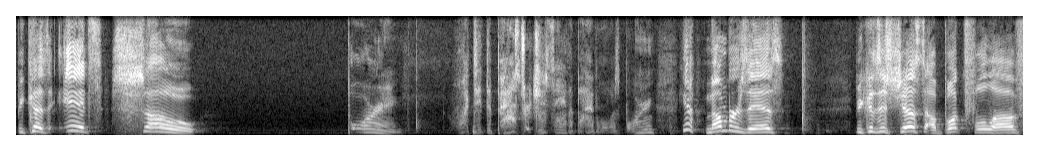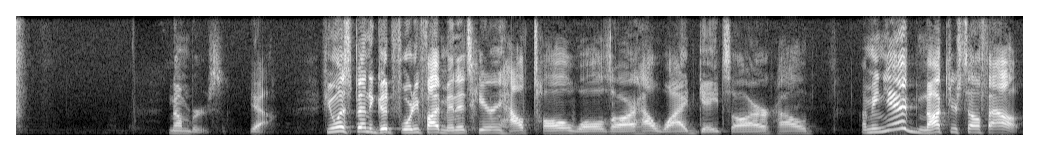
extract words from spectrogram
because it's so boring. What did the pastor just say? The Bible was boring? Yeah, Numbers is because it's just a book full of numbers. Yeah. If you want to spend a good 45 minutes hearing how tall walls are, how wide gates are, how, I mean, yeah, knock yourself out.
